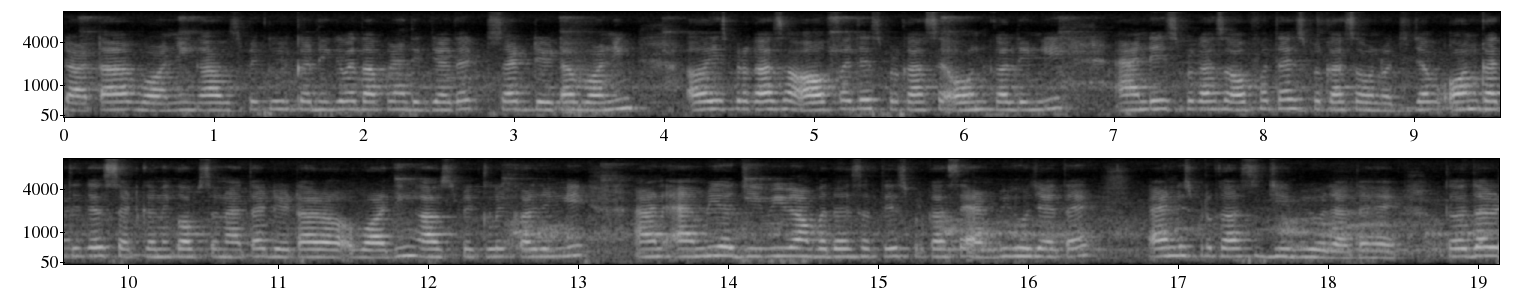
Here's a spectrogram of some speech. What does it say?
data warning आप इस पर क्लिक करने के बाद आपको यहाँ दिख जाता है सेट डेटा वार्निंग और इस प्रकार से ऑफ़ होता है, इस प्रकार से ऑन कर लेंगे। एंड इस प्रकार से ऑफ़ होता है, इस प्रकार से ऑन होती है। जब ऑन करते थे सेट करने का ऑप्शन आता है डेटा वार्निंग आप उस पर क्लिक कर देंगे। एंड एम बी या जी बी आप बदल सकते हैं, इस प्रकार से एम बी हो जाता है। एंड इस प्रकार से जी बी हो जाता है। तो इधर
